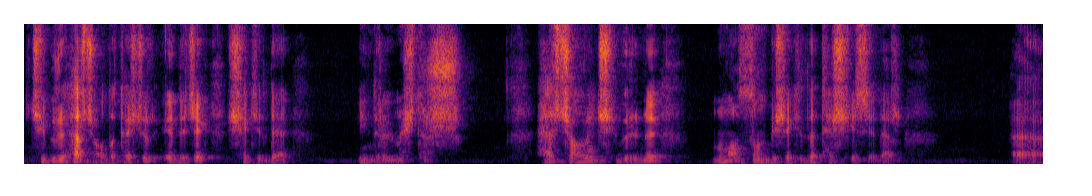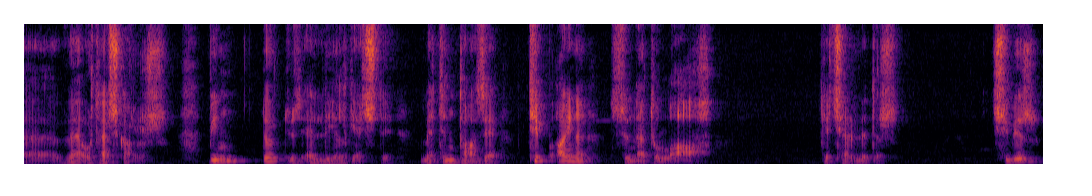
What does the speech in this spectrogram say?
kibiri her çağda teşhir edecek şekilde indirilmiştir. Her çağın kibirini muazzam bir şekilde teşhis eder ee, ve ortaya çıkarır. 1450 yıl geçti. Metin taze, tip aynı sünnetullah geçerlidir. Çibir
